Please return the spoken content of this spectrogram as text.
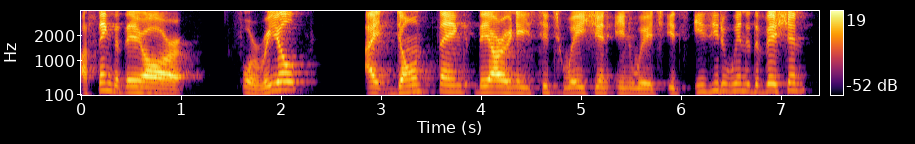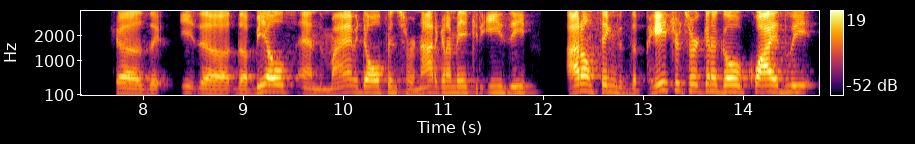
I think that they are for real. I don't think they are in a situation in which it's easy to win the division because the, the the Bills and the Miami Dolphins are not going to make it easy. I don't think that the Patriots are going to go quietly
